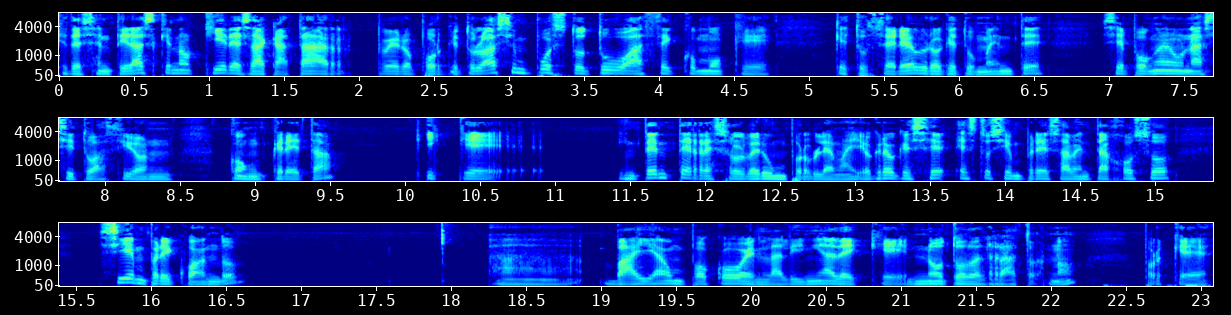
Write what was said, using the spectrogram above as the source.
que te sentirás que no quieres acatar, pero porque tú lo has impuesto tú hace como que, que tu cerebro, que tu mente se ponga en una situación concreta y que intente resolver un problema. Yo creo que esto siempre es aventajoso siempre y cuando ah, vaya un poco en la línea de que no todo el rato, ¿no? Porque,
